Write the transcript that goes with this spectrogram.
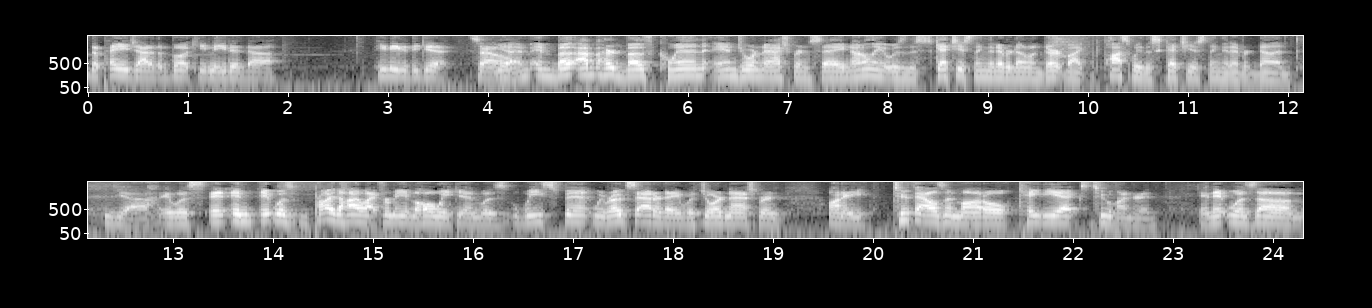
the page out of the book he needed uh, he needed to get. So yeah, and, and bo- I've heard both Quinn and Jordan Ashburn say not only it was the sketchiest thing they'd ever done on a dirt bike, but possibly the sketchiest thing they'd ever done. Yeah, it was, it, and it was probably the highlight for me of the whole weekend. Was we spent we rode Saturday with Jordan Ashburn on a 2000 model KDX 200, and it was um,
